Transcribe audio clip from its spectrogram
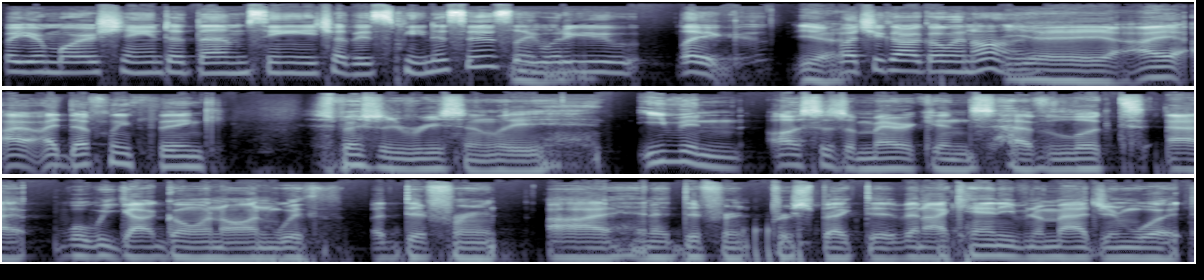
but you're more ashamed of them seeing each other's penises. Like, what are mm-hmm. you like? Yeah. what you got going on? Yeah, yeah, yeah. I, I, I definitely think, especially recently, even us as Americans have looked at what we got going on with a different eye and a different perspective. And I can't even imagine what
